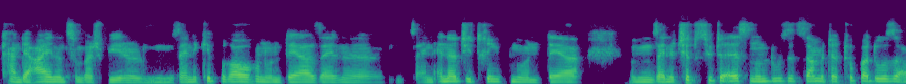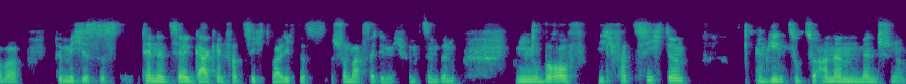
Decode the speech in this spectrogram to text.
kann der eine zum Beispiel seine Kippe rauchen und der seine, seinen Energy trinken und der seine Chipstüte essen und du sitzt da mit der Tupperdose. Aber für mich ist es tendenziell gar kein Verzicht, weil ich das schon mache, seitdem ich 15 bin. Hm, worauf ich verzichte, im Gegenzug zu anderen Menschen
